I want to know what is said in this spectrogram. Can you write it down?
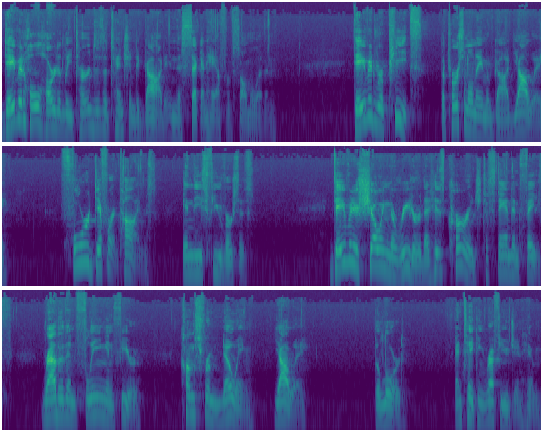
David wholeheartedly turns his attention to God in the second half of Psalm 11. David repeats the personal name of God, Yahweh, four different times in these few verses. David is showing the reader that his courage to stand in faith rather than fleeing in fear comes from knowing Yahweh, the Lord, and taking refuge in him.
